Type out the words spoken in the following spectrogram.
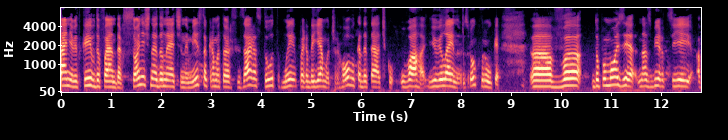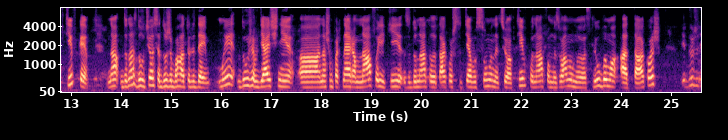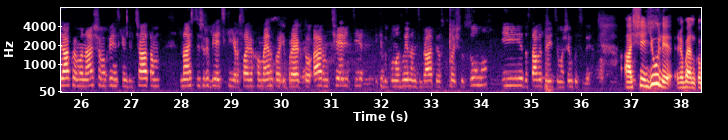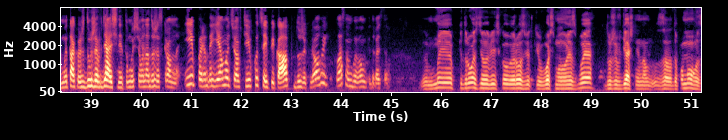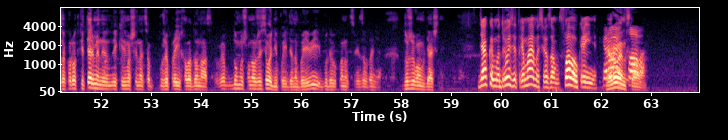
Вітання від Київ Defender з сонячної Донеччини, місто Краматорськ. Зараз тут ми передаємо чергову кадетачку. Увага! Ювілейну з рук в руки. Е, В допомозі на збір цієї автівки до нас долучилося дуже багато людей. Ми дуже вдячні е, нашим партнерам НАФО, які задонатили також суттєву суму на цю автівку. НАФО, ми з вами, ми вас любимо. А також І дуже дякуємо нашим українським дівчатам Насті Жребецькій, Ярославі Хоменко і проекту Arm Charity, які допомогли нам зібрати остаточну суму і доставити цю машинку сюди. А ще Юлі Рибенко, ми також дуже вдячні, тому що вона дуже скромна. І передаємо цю автівку, цей пікап, дуже кльовий, класному бойовому підрозділу. Ми підрозділ військової розвідки 8 СБ. Дуже вдячні нам за допомогу за короткі терміни, які машина ця вже приїхала до нас. Я думаю, що вона вже сьогодні поїде на бойові і буде виконувати свої завдання. Дуже вам вдячний. Дякуємо, друзі. Тримаємось разом. Слава Україні! Героям слава!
